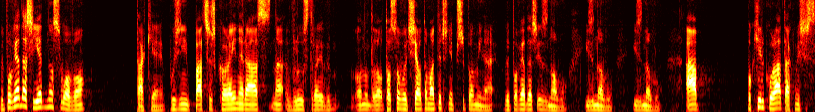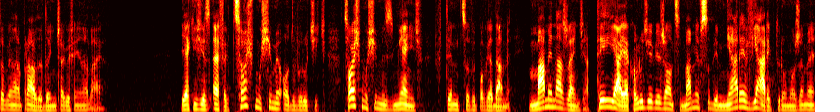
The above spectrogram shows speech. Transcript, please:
Wypowiadasz jedno słowo takie, później patrzysz kolejny raz na, w lustro, ono, to, słowo ci się automatycznie przypomina. Wypowiadasz je znowu i znowu i znowu. A po kilku latach myślisz sobie naprawdę, do niczego się nie nadaje. Jakiś jest efekt. Coś musimy odwrócić, coś musimy zmienić w tym, co wypowiadamy. Mamy narzędzia, ty i ja, jako ludzie wierzący, mamy w sobie miarę wiary, którą, możemy,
